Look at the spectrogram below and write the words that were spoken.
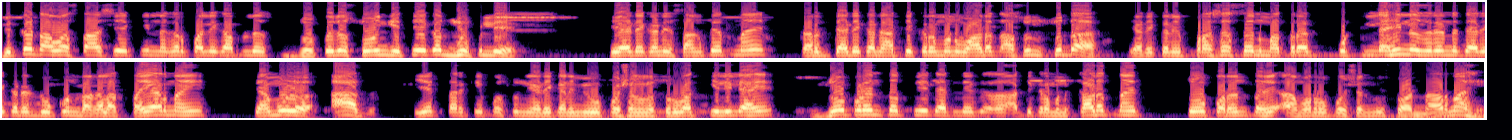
बिकट अवस्था अशी आहे की नगरपालिका आपलं झोपेचं सोंग घेते का झोपली आहे? या ठिकाणी सांगता येत नाही कारण त्या ठिकाणी अतिक्रमण वाढत असून सुद्धा या ठिकाणी प्रशासन मात्र कुठल्याही नजरेनं त्या ठिकाणी डोकून बघायला तयार नाही. त्यामुळं आज एक तारखेपासून या ठिकाणी मी उपोषणाला सुरुवात केलेली आहे. जोपर्यंत ते त्यातले अतिक्रमण काढत नाहीत तोपर्यंत हे अमर उपोषण मी सोडणार नाही.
